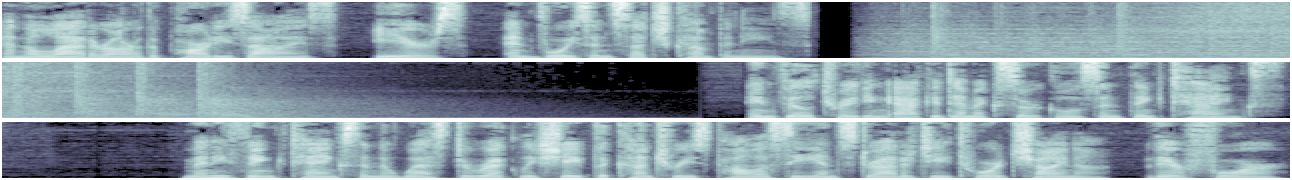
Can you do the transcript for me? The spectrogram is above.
and the latter are the party's eyes, ears, and voice in such companies. Infiltrating academic circles and think tanks. Many think tanks in the West directly shape the country's policy and strategy toward China, therefore,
